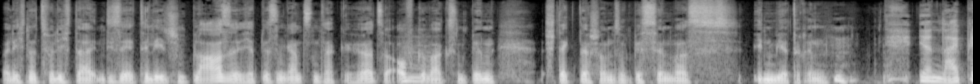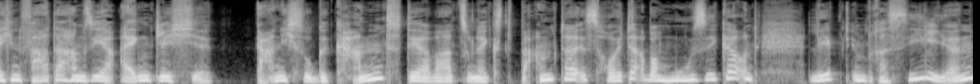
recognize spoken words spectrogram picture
weil ich natürlich da in dieser italienischen Blase, ich habe das den ganzen Tag gehört, so mhm. aufgewachsen bin, steckt da schon so ein bisschen was in mir drin. Hm. Ihren leiblichen Vater haben Sie ja eigentlich äh, gar nicht so gekannt. Der war zunächst Beamter, ist heute aber Musiker und lebt in Brasilien.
